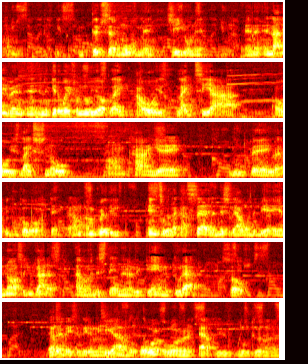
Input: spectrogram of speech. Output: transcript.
um, Dipset Movement, G Unit, and and not even and, and to get away from New York. Like I always like T.I., I always like Snoop, um, Kanye, Lupe. Like we can go all day. Like, I'm, I'm really into it. Like I said, initially I wanted to be an A&R, so you gotta have an understanding of the game to do that. So that's Was that basically the main. T.I. before or after you moved to Atlanta?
